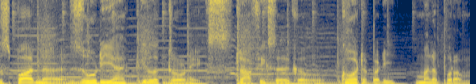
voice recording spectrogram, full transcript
business partner Zodiac electronics traffic circle கோட்டப்படி மலப்புரம்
